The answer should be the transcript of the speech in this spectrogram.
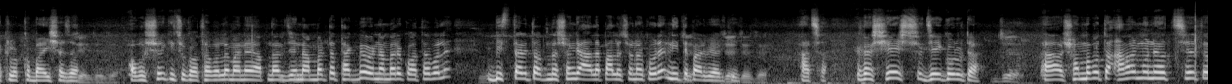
এক লক্ষ বাইশ হাজার। অবশ্যই কিছু কথা বলে মানে আপনার যে নাম্বারটা থাকবে ওই নাম্বারে কথা বলে বিস্তারিত আপনার সঙ্গে আলাপ আলোচনা করে নিতে পারবে আর কি। আচ্ছা কাকা শেষ যে গরুটা সম্ভবত আমার মনে হচ্ছে তো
